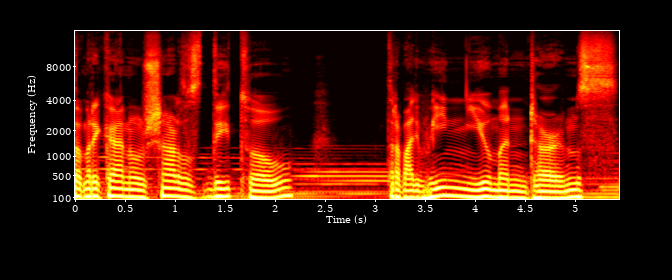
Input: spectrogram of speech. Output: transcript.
Norte-americano Charles Ditto, trabalho In Human Terms.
